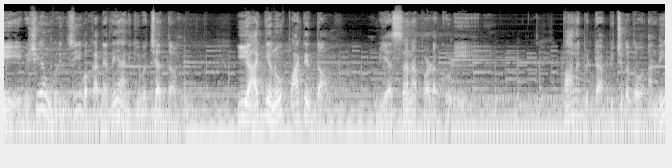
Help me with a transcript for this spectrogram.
ఈ విషయం గురించి ఒక నిర్ణయానికి వచ్చేద్దాం. ఈ ఆజ్ఞను పాటిద్దాం. వ్యసన పడకుడి. పాలపిట్ట పిచ్చుకతో అంది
